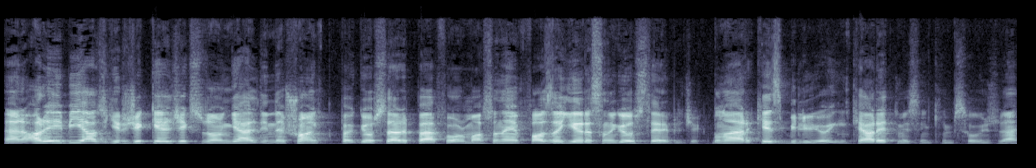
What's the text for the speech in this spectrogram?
Yani araya bir yaz girecek. Gelecek sezon geldiğinde şu an gösterdiği performansının en fazla yarısını gösterebilecek. Bunu herkes biliyor. İnkar etmesin kimse o yüzden.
